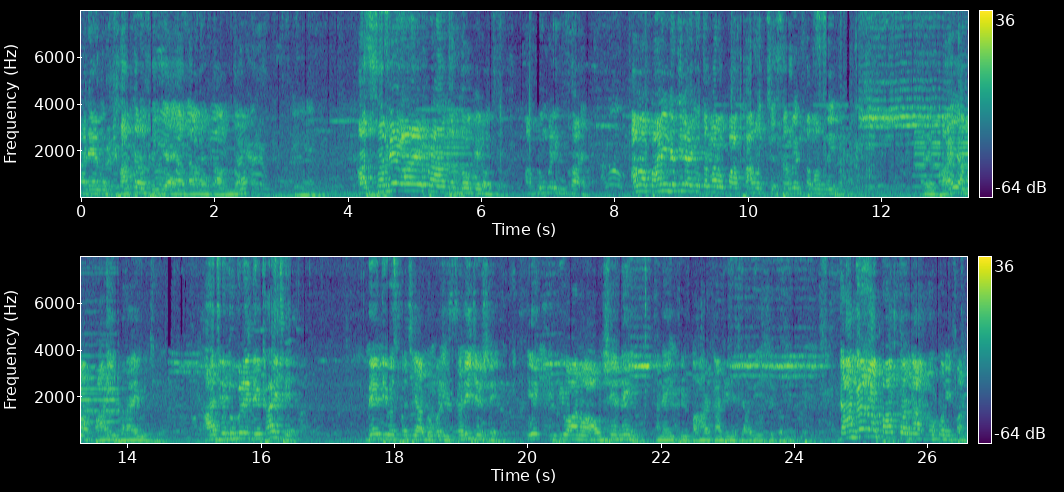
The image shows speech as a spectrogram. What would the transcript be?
અને એનું ખાતર થઈ જાય આ દાણો કામનો. આ સર્વે વાળાએ પણ આ ધંધો કર્યો છે. આ ડુંગળી ઉખાડે. આમાં પાણી નથી લાગ્યું, તમારો પાક સારો જ છે. સર્વે તમારું નહીં લખાય. અરે ભાઈ, આમાં પાણી ભરાયું છે. આ જે ડુંગળી દેખાય છે, બે દિવસ પછી આ ડુંગળી સડી જશે. એક પીવાનો આવશે નહીં અને અહીંથી બહાર કાઢીને જાવી છે તો નહીં. ડાંગરના પાક કરનાર લોકોની પણ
